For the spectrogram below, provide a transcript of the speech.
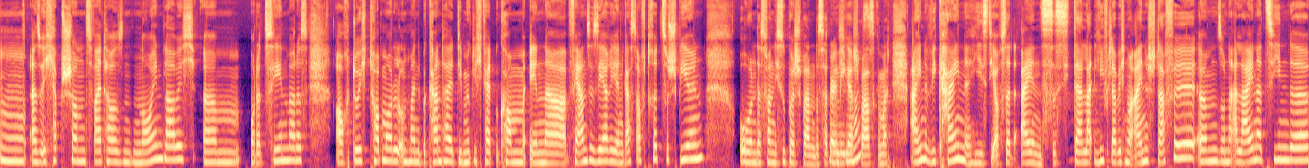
Mm, also ich habe schon 2009, glaube ich, ähm, oder 10 war das, auch durch Topmodel und meine Bekanntheit die Möglichkeit bekommen, in einer Fernsehserie einen Gastauftritt zu spielen. Und das fand ich super spannend. Das hat Welche mir mega was? Spaß gemacht. Eine wie keine hieß die auf Sat 1. Das, da lief, glaube ich, nur eine Staffel. Ähm, so eine alleinerziehende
